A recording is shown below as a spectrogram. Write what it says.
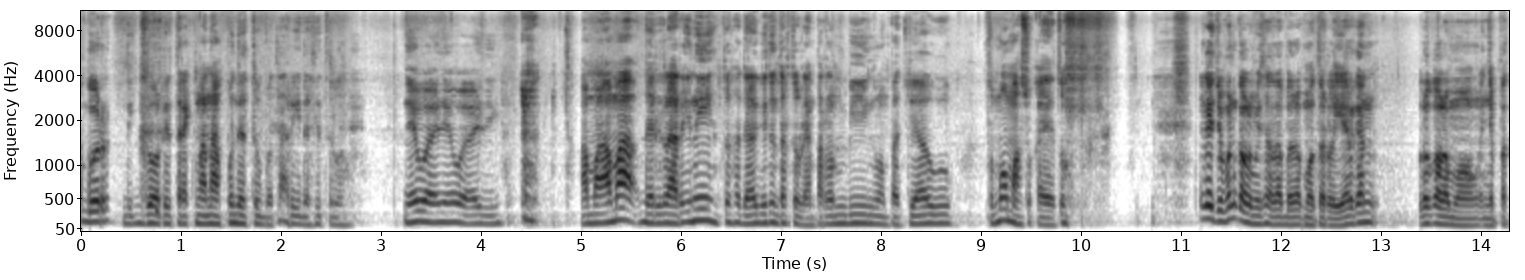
gor. Di gor di trek mana pun deh tuh buat lari dari situ loh. Nyewa nyewa anjing. Lama-lama dari lari ini terus ada lagi tuh ntar tuh lempar lembing lompat jauh. Semua masuk kayak tuh Enggak cuman kalau misalnya balap motor liar kan lu kalau mau nyepet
